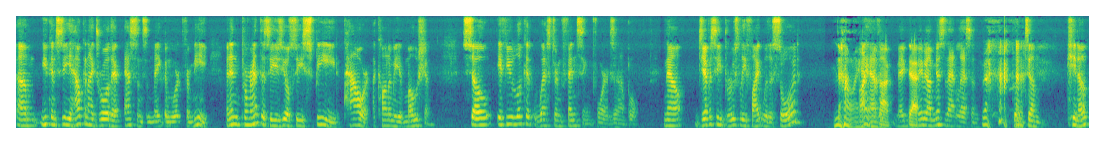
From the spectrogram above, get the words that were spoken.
um, you can see how can i draw their essence and make them work for me? And in parentheses you'll see speed power economy of motion. So if you look at western fencing for example now do you ever see bruce lee fight with a sword no, I haven't. I haven't. No. Maybe, yeah. maybe I missed that lesson. but um, you know,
